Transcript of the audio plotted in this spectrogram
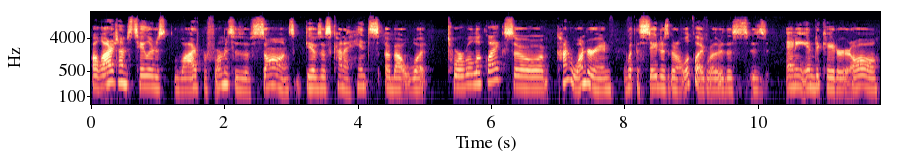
a lot of times Taylor's live performances of songs gives us kind of hints about what tour will look like. So I'm kind of wondering what the stage is going to look like, whether this is any indicator at all.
